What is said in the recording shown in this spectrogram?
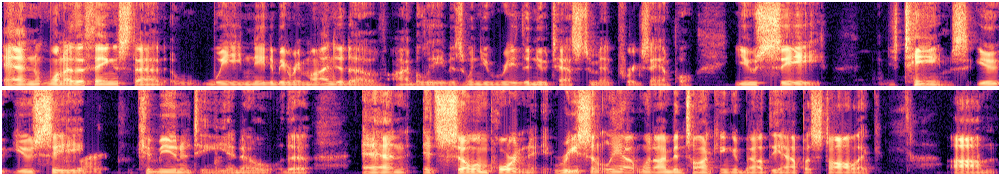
And one of the things that we need to be reminded of, I believe, is when you read the New Testament, for example, you see teams, you you see right. community, you know, the and it's so important. Recently, when I've been talking about the apostolic, Um,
